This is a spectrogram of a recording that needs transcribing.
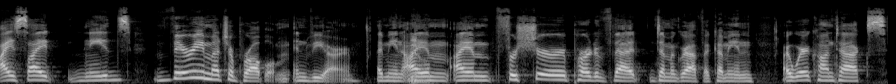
eyesight needs very much a problem in VR. I mean, I am I am for sure part of that demographic. I mean, I wear contacts.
